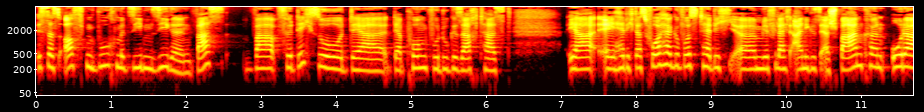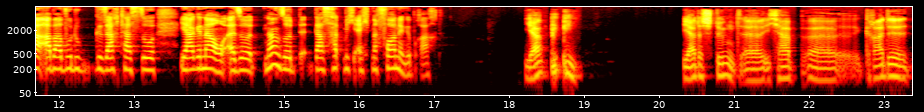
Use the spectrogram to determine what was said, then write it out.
ist das oft ein Buch mit sieben Siegeln. Was war für dich so der, der Punkt, wo du gesagt hast, ja, ey, hätte ich das vorher gewusst, hätte ich äh, mir vielleicht einiges ersparen können. Oder aber, wo du gesagt hast, so, ja, genau, also, ne, so, das hat mich echt nach vorne gebracht. Ja, ja, das stimmt. Äh, ich habe äh, gerade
